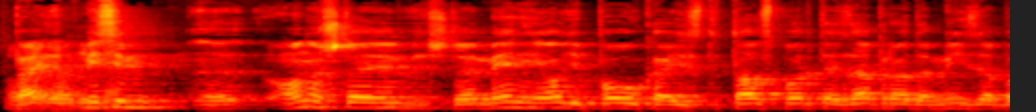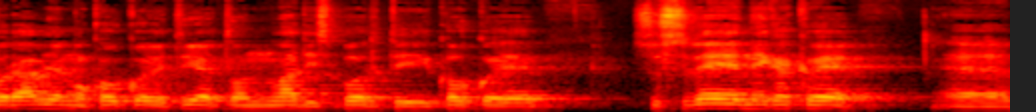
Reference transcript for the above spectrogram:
Pa, mislim, e, ono što je, što je meni ovdje pouka iz Total Sporta je zapravo da mi zaboravljamo koliko je triatlon mladi sport i koliko je, su sve nekakve, e,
